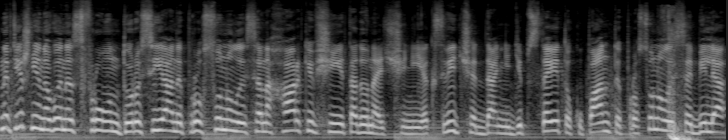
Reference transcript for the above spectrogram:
Невтішні новини з фронту. Росіяни просунулися на Харківщині та Донеччині. Як свідчать дані Діпстейт, окупанти просунулися біля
